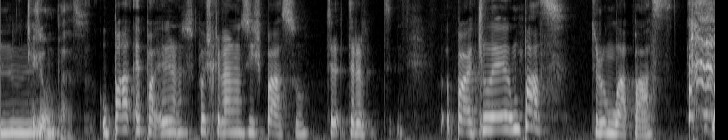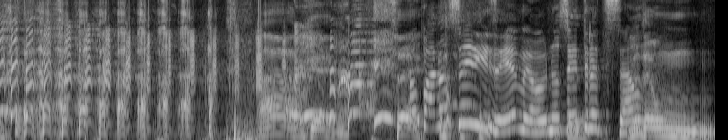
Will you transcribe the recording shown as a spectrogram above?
Hum, O que é que é um passo? o pa, epá, depois, se calhar, não se diz passo. Tra, tra, epá, aquilo é um passo. Turungla Pass. Ah, ok. Sei. Opa, não sei dizer, meu, não sei a tradução. Mas é um.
